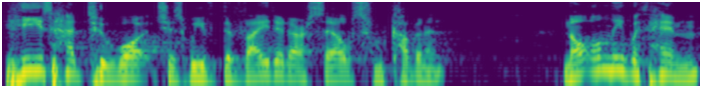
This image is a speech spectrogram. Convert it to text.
he's had to watch as we've divided ourselves from covenant, not only with him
